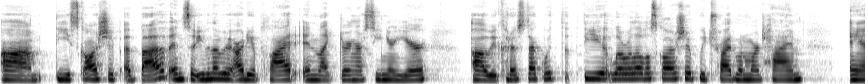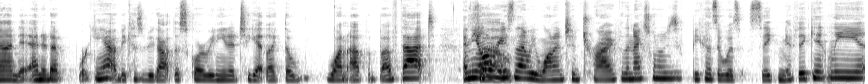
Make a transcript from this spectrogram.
um, the scholarship above. And so, even though we already applied in like during our senior year, uh, we could have stuck with the lower level scholarship. We tried one more time, and it ended up working out because we got the score we needed to get like the one up above that. And the So- only reason that we wanted to try for the next one was because it was significantly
